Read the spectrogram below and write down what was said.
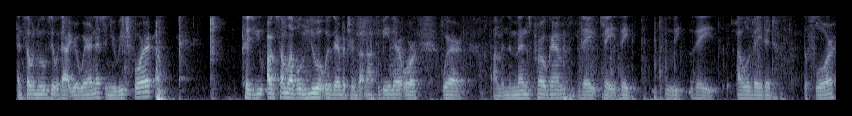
and someone moves it without your awareness, and you reach for it because you on some level knew it was there, but turns out not to be there, or where um, in the men's program they they they they elevated the floor.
